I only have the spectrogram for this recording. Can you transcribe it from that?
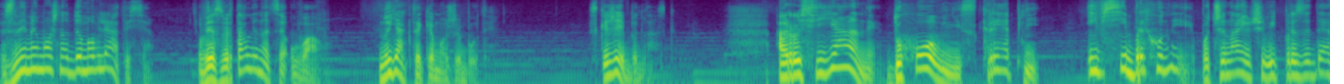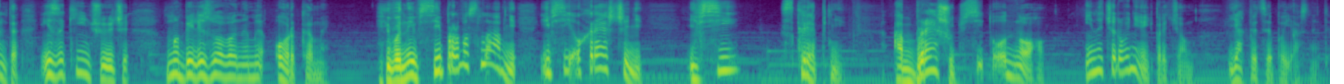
з ними можна домовлятися. Ви звертали на це увагу? Ну як таке може бути? Скажіть, будь ласка. А росіяни духовні, скрепні і всі брехуни, починаючи від президента і закінчуючи мобілізованими орками. І вони всі православні, і всі охрещені, і всі скрепні, а брешуть всі до одного і не червоніють при цьому. Як ви це поясните?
